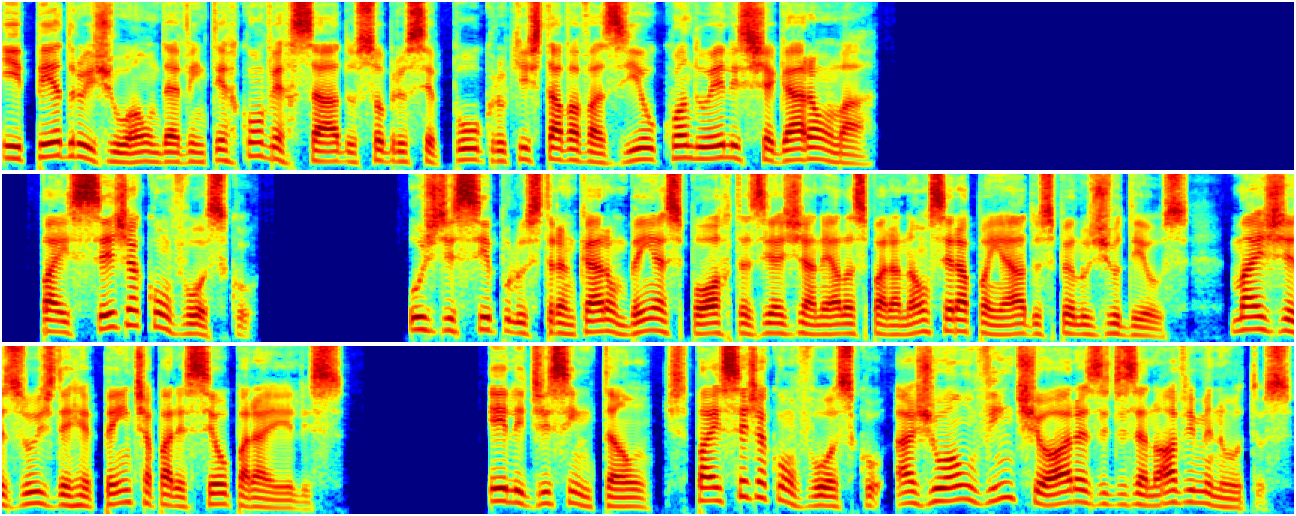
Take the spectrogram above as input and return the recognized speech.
E Pedro e João devem ter conversado sobre o sepulcro que estava vazio quando eles chegaram lá. Pai seja convosco. Os discípulos trancaram bem as portas e as janelas para não ser apanhados pelos judeus, mas Jesus de repente apareceu para eles. Ele disse então: Pai seja convosco, a João 20 horas e 19 minutos.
